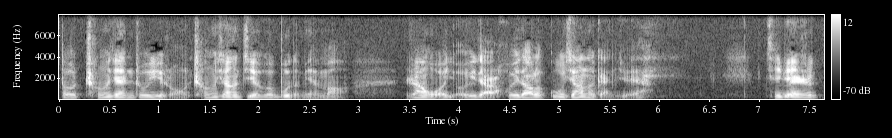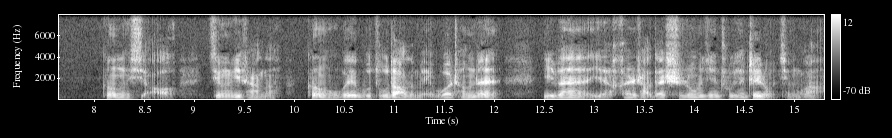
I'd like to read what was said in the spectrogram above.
都呈现出一种城乡结合部的面貌，让我有一点回到了故乡的感觉。即便是。更小、经济上呢更微不足道的美国城镇，一般也很少在市中心出现这种情况。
